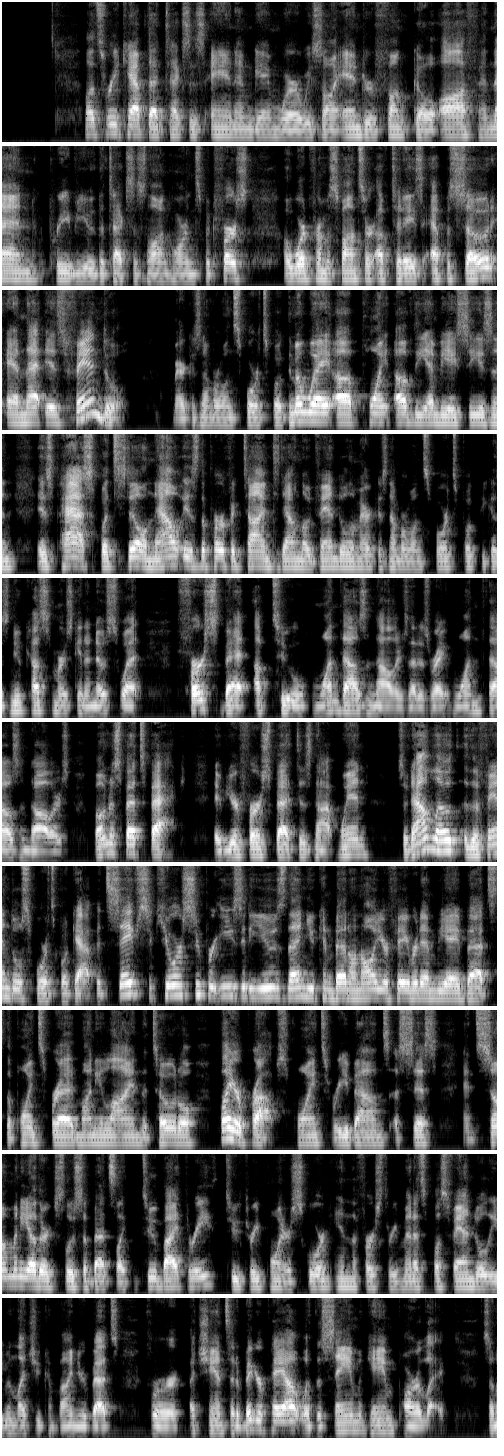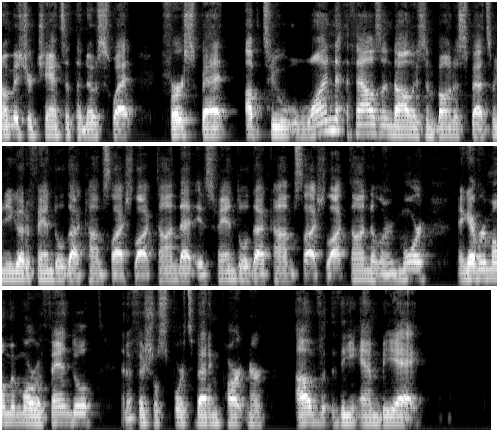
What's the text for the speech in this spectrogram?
let's recap that Texas A&M game where we saw Andrew Funk go off and then preview the Texas Longhorns. But first, a word from a sponsor of today's episode, and that is FanDuel. America's number one sports book. The midway uh, point of the NBA season is past, but still, now is the perfect time to download FanDuel, America's number one sports book, because new customers get a no sweat first bet up to $1,000. That is right, $1,000. Bonus bets back. If your first bet does not win, so download the FanDuel Sportsbook app. It's safe, secure, super easy to use. Then you can bet on all your favorite NBA bets, the point spread, money line, the total, player props, points, rebounds, assists, and so many other exclusive bets like the two by three, two three pointers scored in the first three minutes. Plus, FanDuel even lets you combine your bets for a chance at a bigger payout with the same game parlay. So don't miss your chance at the no sweat First bet up to $1,000 in bonus bets when you go to fanduel.com slash locked on. That is fanduel.com slash locked on to learn more. Make every moment more with FanDuel, an official sports betting partner of the NBA.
